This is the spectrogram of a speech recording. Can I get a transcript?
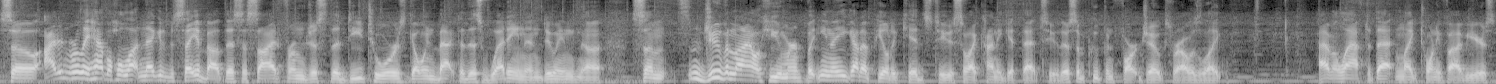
So I didn't really have a whole lot negative to say about this aside from just the detours going back to this wedding and doing uh, some some juvenile humor. But you know, you got to appeal to kids too, so I kind of get that too. There's some poop and fart jokes where I was like, I haven't laughed at that in like 25 years.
